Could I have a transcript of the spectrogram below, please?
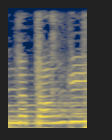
ಅಣ್ಣ ತಂಗಿಯರ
